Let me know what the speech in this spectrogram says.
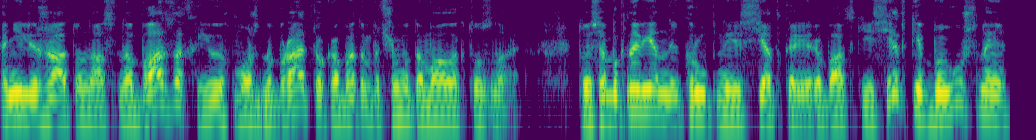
Они лежат у нас на базах, и их можно брать, только об этом почему-то мало кто знает. То есть обыкновенные крупные сетка и рыбацкие сетки, бэушные,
